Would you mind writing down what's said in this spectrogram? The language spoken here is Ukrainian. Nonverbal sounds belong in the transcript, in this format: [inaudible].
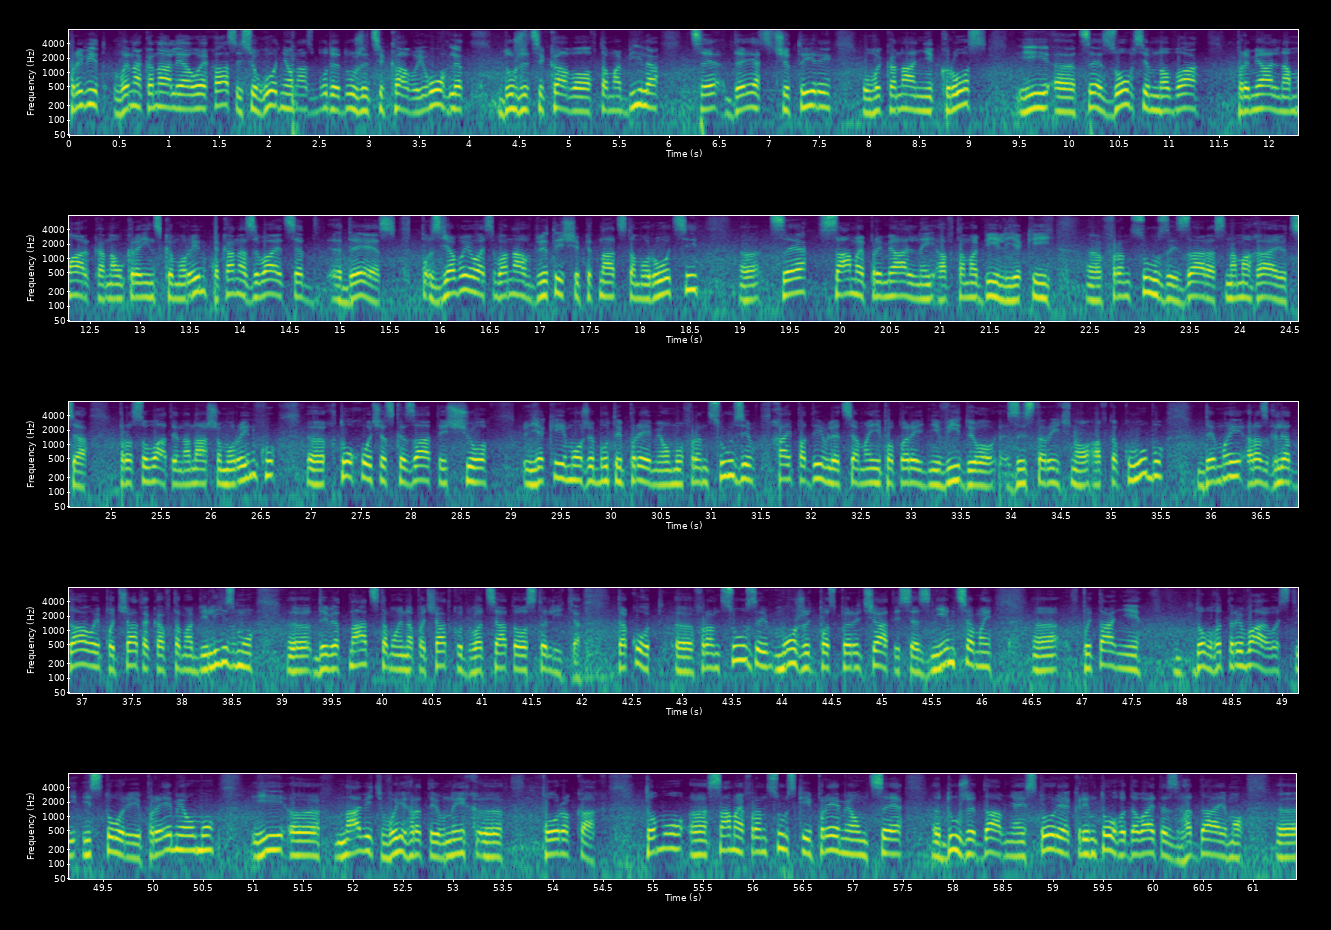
Привіт! Ви на каналі Олехас і сьогодні у нас буде дуже цікавий огляд, дуже цікавого автомобіля. Це DS4 у виконанні Cross. І е, це зовсім нова преміальна марка на українському ринку, яка називається DS. З'явилась вона в 2015 році. Е, Це саме преміальний автомобіль, який е, французи зараз намагаються просувати на нашому ринку. Е, Хто хоче сказати, що який може бути преміум у французів, хай подивляться мої попередні відео з історичного автоклубу, де ми розглядали початок автомобілізму е, 19 і на початку 20-го століття. Так от, е, французи можуть посперечатися з німцями е, в питанні довготривалості історії преміуму і е, навіть виграти в них по роках. Тому саме французький преміум це дуже давня історія. Крім того, давайте згадаємо,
